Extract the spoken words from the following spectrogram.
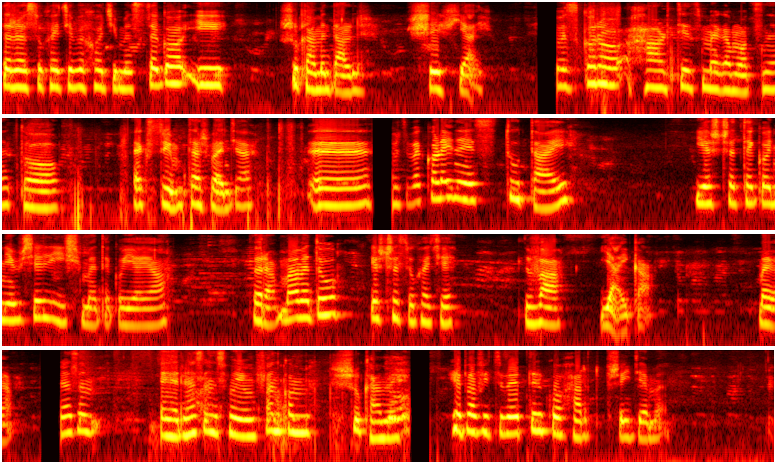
Teraz słuchajcie, wychodzimy z tego i szukamy dalszych jaj. Skoro hard jest mega mocny, to extreme też będzie. Yy, kolejne jest tutaj. Jeszcze tego nie wzięliśmy, tego jaja. Dobra, mamy tu. Jeszcze słuchajcie, dwa jajka. Mega. Razem, e, razem z moją fanką szukamy. Chyba widzowie tylko hard przejdziemy.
